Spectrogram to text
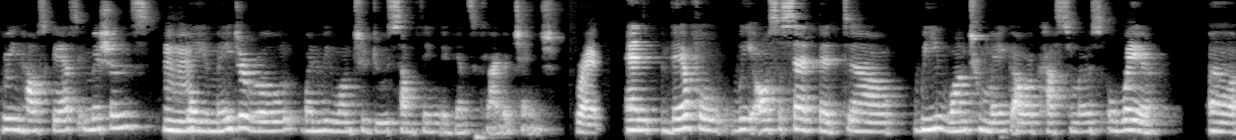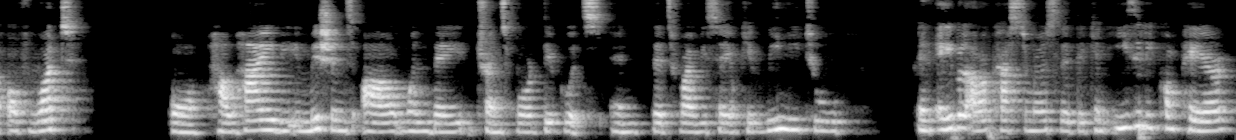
greenhouse gas emissions mm-hmm. play a major role when we want to do something against climate change. Right. And therefore, we also said that uh, we want to make our customers aware uh, of what or how high the emissions are when they transport their goods. And that's why we say, okay, we need to enable our customers that they can easily compare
